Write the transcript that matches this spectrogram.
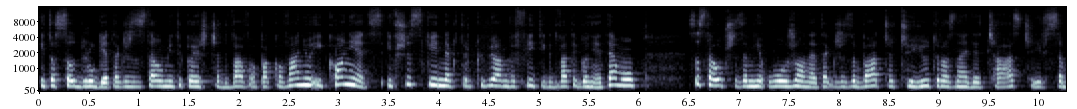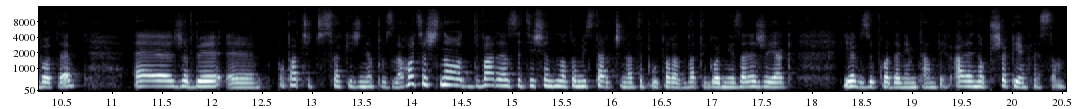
i to są drugie, także zostało mi tylko jeszcze dwa w opakowaniu i koniec. I wszystkie inne, które kupiłam we Flitik dwa tygodnie temu, zostały przeze mnie ułożone, także zobaczę, czy jutro znajdę czas, czyli w sobotę, żeby e, popatrzeć, czy są jakieś inne puzzle. Chociaż no dwa razy tysiąc, no to mi starczy na te półtora, dwa tygodnie, zależy jak, jak z układaniem tamtych, ale no przepiękne są.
